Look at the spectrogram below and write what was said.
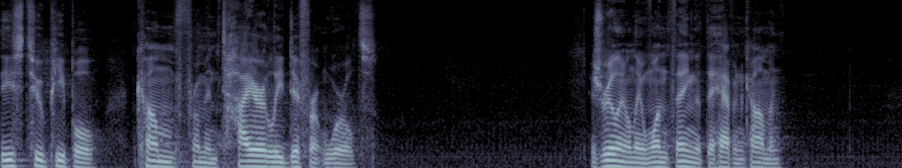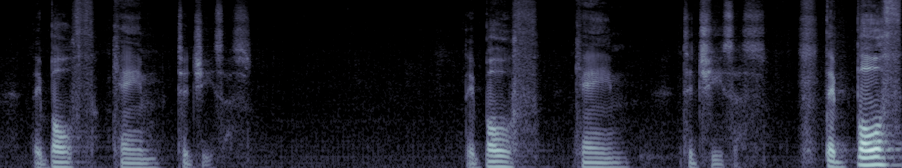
These two people come from entirely different worlds. There's really only one thing that they have in common they both came to Jesus. They both came to Jesus. They both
